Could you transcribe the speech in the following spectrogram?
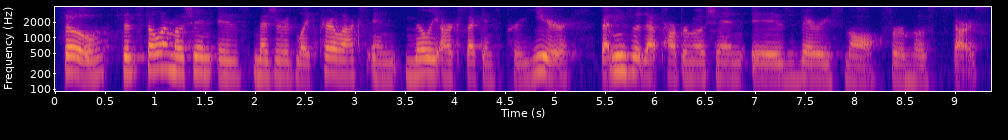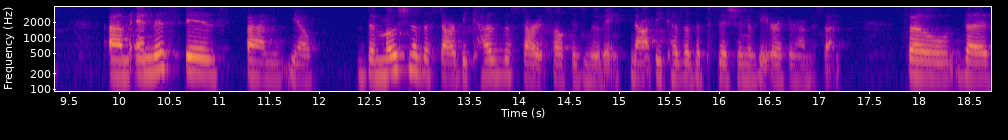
So since stellar motion is measured like parallax in milli-arc seconds per year, that means that that proper motion is very small for most stars. Um, and this is, um, you know, the motion of the star because the star itself is moving, not because of the position of the earth around the sun. So the,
